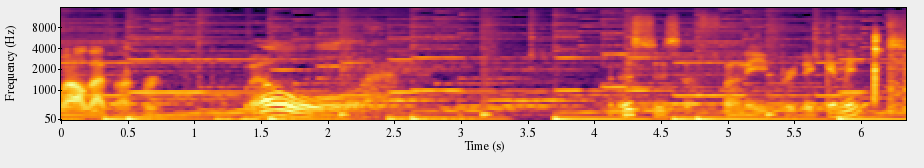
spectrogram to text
Wow, that's awkward. Well, this is a funny predicament.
